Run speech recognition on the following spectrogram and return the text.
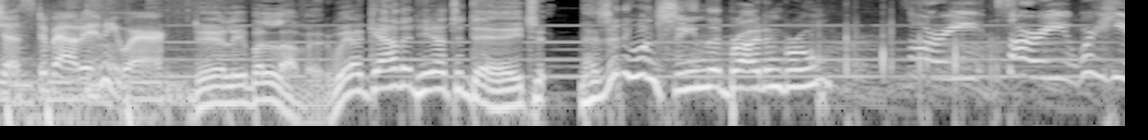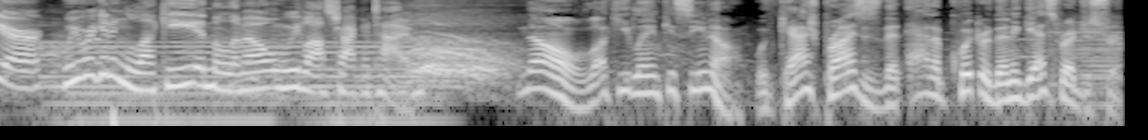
just about anywhere. Dearly beloved, we are gathered here today to. Has anyone seen the bride and groom? Sorry, sorry, we're here. We were getting lucky in the limo and we lost track of time. No, Lucky Land Casino, with cash prizes that add up quicker than a guest registry.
